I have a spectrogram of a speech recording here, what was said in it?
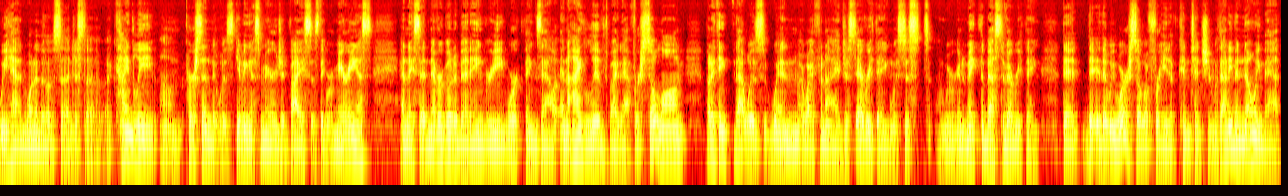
we had one of those, uh, just a, a kindly um, person that was giving us marriage advice as they were marrying us. And they said, never go to bed angry, work things out. And I lived by that for so long. But I think that was when my wife and I just everything was just, we were going to make the best of everything that, that, that we were so afraid of contention without even knowing that,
